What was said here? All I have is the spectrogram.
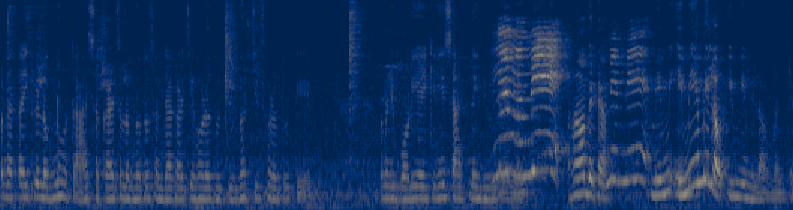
पण आता इकडे लग्न होतं. आज सकाळचं लग्न होतं. संध्याकाळची हळद होती. घरचीच हळद होती. पण माझी बॉडी आहे की नाही साथ नाही देऊ हा बेटा. मी मी इमी इमी लाव इमी इमी लाव म्हणते.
